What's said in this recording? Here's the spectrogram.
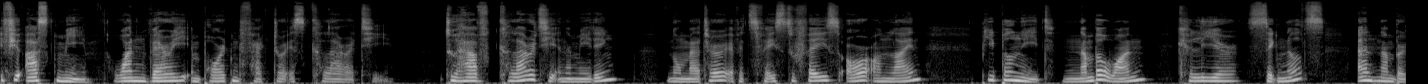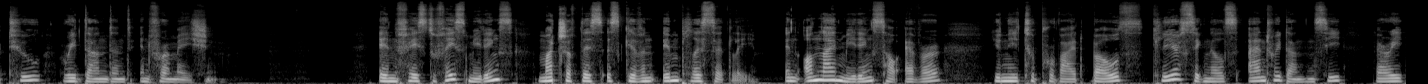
If you ask me, one very important factor is clarity. To have clarity in a meeting, no matter if it's face to face or online, people need number one, clear signals, and number two, redundant information. In face to face meetings, much of this is given implicitly. In online meetings, however, you need to provide both clear signals and redundancy very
